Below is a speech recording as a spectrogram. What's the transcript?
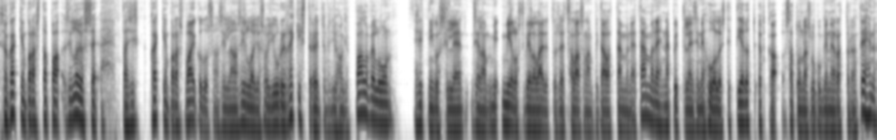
se on kaikkein paras tapa silloin, jos se, tai siis kaikkein paras vaikutushan sillä on silloin, jos on juuri rekisteröitynyt johonkin palveluun, ja sitten niin silleen, siellä on mieluusti vielä laitettu se, että salasanan pitää olla tämmöinen ja tämmöinen. Näpyttelen sinne huolellisesti tiedot, jotka satunnaislukugeneraattori on tehnyt.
